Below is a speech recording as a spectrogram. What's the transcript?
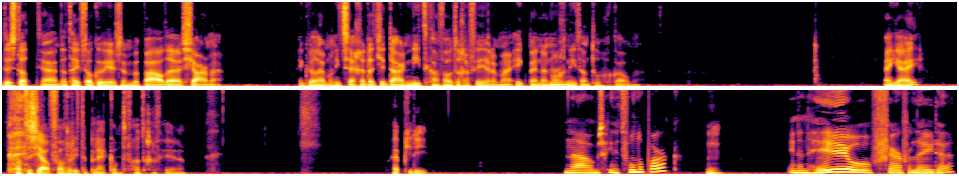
Dus dat, ja, dat heeft ook weer zijn bepaalde charme. Ik wil helemaal niet zeggen dat je daar niet kan fotograferen, maar ik ben er nog Hmm. niet aan toegekomen. En jij? Wat is jouw favoriete plek om te fotograferen? Heb je die? nou, misschien het Vondelpark. Hm. In een heel ver verleden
